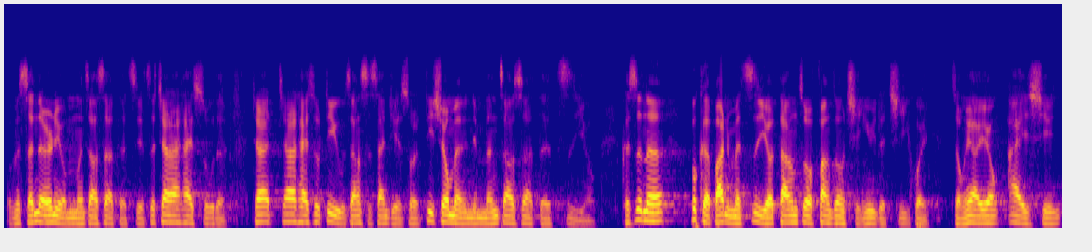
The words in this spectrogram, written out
我们神的儿女，我们蒙召是要得自由。这加拉太书的加加拉太书第五章十三节说：“弟兄们，你们蒙召是要得自由。可是呢，不可把你们自由当作放纵情欲的机会，总要用爱心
